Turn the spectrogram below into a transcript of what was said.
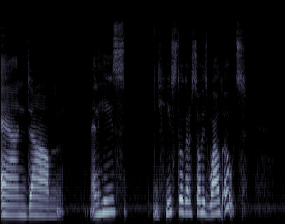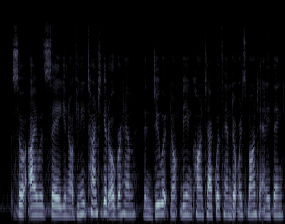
and um, and he's he's still got to sow his wild oats. So I would say, you know, if you need time to get over him, then do it. Don't be in contact with him. Don't respond to anything.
